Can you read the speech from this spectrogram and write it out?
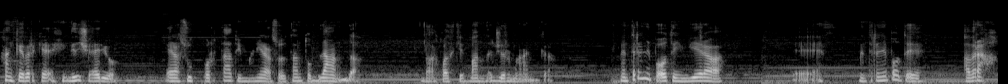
anche perché Glicerio era supportato in maniera soltanto blanda da qualche banda germanica, mentre Nepote invierà, eh, mentre Nepote avrà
